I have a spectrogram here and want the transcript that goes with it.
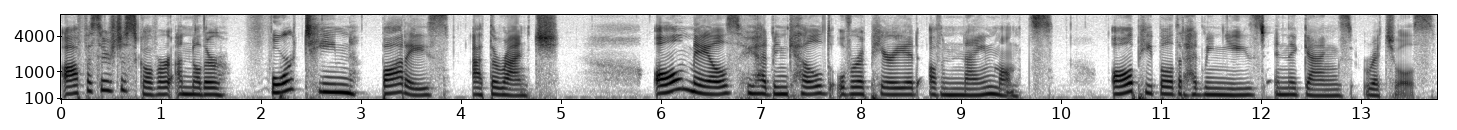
Officers discover another 14 bodies at the ranch. All males who had been killed over a period of nine months. All people that had been used in the gang's rituals.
